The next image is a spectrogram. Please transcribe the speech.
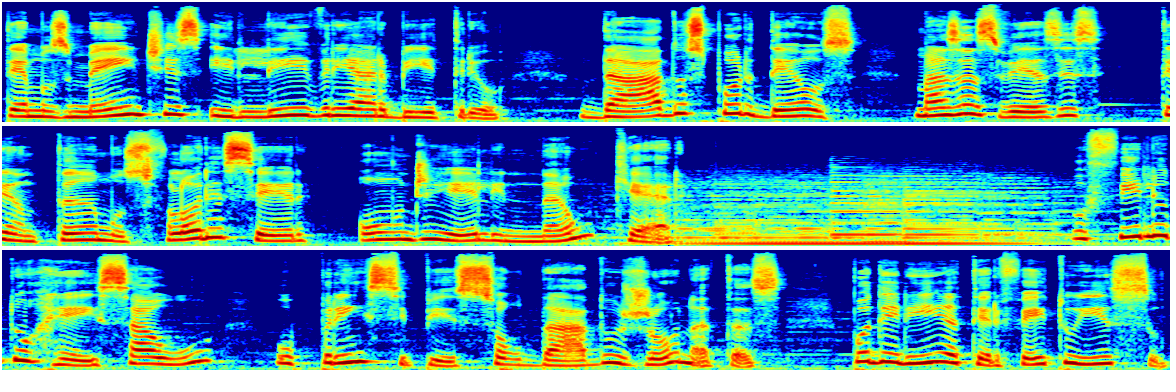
temos mentes e livre arbítrio, dados por Deus, mas às vezes tentamos florescer onde ele não quer. O filho do rei Saul, o príncipe soldado Jonatas, poderia ter feito isso.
